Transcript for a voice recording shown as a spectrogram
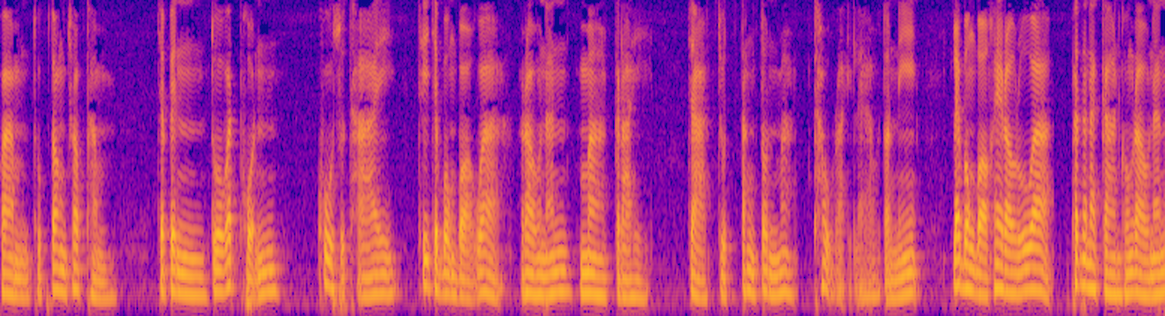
ความถูกต้องชอบธรรม จะเป็นตัววัดผล คู่สุดท้าย ที่จะบ่งบอกว่าเรานั้นมาไกล จากจุดตั้งต้นมากเท่าไหร่แล้วตอนนี้ และบ่งบอกให้เรารู้ว่าพัฒนาการของเรานั้น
